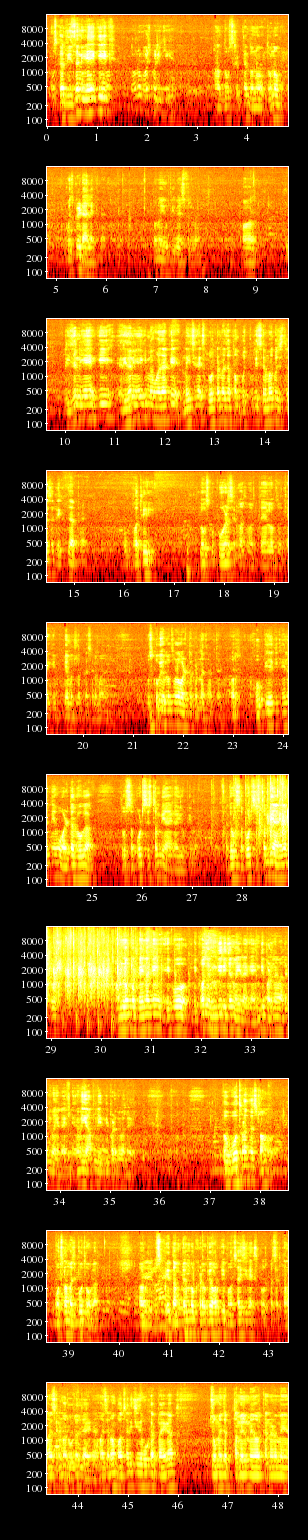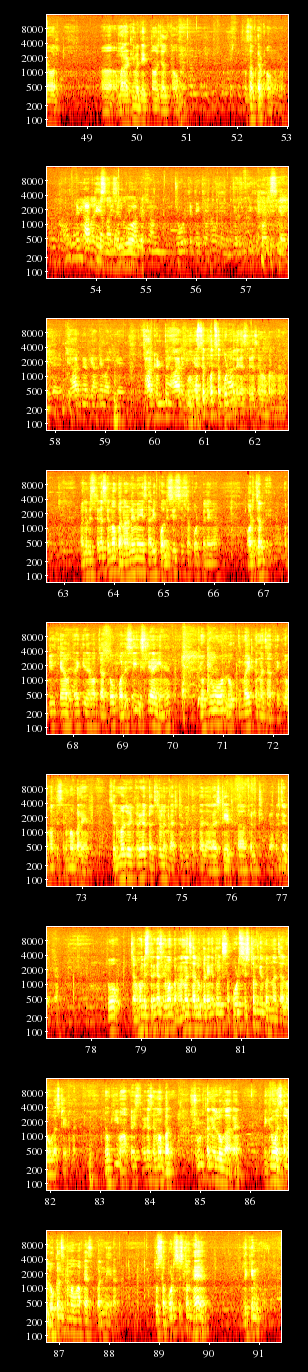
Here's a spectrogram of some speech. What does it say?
उसका रीज़न ये है कि एक दोनों भोजपुरी की है। हाँ दो स्क्रिप्ट हैं दोनों दोनों भोजपुरी डायलेक्ट में दोनों यूपी बेस्ड फ़िल्म है। और रीज़न ये है कि, रीज़न ये है कि मैं वहाँ जाके नई चीज़ें एक्सप्लोर करना चाहता हूँ। भोजपुरी सिनेमा को जिस तरह से देखा जाता है, वो बहुत ही लोग उसको पुअर सिनेमा समझते हैं। लोग सोचते हैं कि बेमतलब का सिनेमा है। उसको भी हम लोग थोड़ा ऑल्टर करना चाहते हैं। और होप ये है कि कहीं ना कहीं वो ऑल्टर होगा तो सपोर्ट सिस्टम भी आएगा यूपी में। जब वो सपोर्ट सिस्टम भी आएगा तो हम लोग को कहीं ना कहीं एक वो बिकॉज़ हिंदी रीजन वही रह गया, हिंदी पढ़ने वाले भी वहीं रह गए यहाँ पे भी हिंदी पढ़ने वाले हैं। तो वो थोड़ा सा स्ट्रांग होगा, वो थोड़ा मज़बूत होगा। और उसके दम पे हम लोग खड़े होकर और भी बहुत सारी चीज़ें एक्सप्लोर कर सकते हैं। हमारा सिनेमा रूरल जाएगा हमारा सिनेमा बहुत सारी चीज़ें वो कर पाएगा जो मैं जब तमिल में और कन्नड़ में और मराठी में देखता हूँ और जलता हूँ वो सब कर पाऊँगा मैं। लेकिन आपके इस विजन को अगर हम जोड़ के देखें जो यूपी की पॉलिसी आई है बिहार में आने वाली है झारखंड में आ रही है। उससे बहुत सपोर्ट मिलेगा इस तरह का सिनेमा बनाने में। मतलब इस तरह सिनेमा बनाने में ये सारी पॉलिसी से सपोर्ट मिलेगा। और जब अभी क्या होता है कि जब आप जाते हो पॉलिसी इसलिए आई है, क्योंकि वो लोग इनवाइट करना चाहते हैं कि वहाँ पे सिनेमा बने सिनेमा जो एक तरह का कल्चरल एम्बेसडर भी बनता जा रहा है स्टेट का कंट्री का, हर जगह का। तो जब हम इस तरह का सिनेमा बनाना चालू करेंगे तो एक सपोर्ट सिस्टम भी बनना चालू होगा स्टेट में। क्योंकि वहाँ पे इस तरह का सिनेमा बन शूट करने लोग आ रहे हैं, लेकिन वो ऐसा लोकल सिनेमा वहाँ पे ऐसा बन नहीं रहा। तो सपोर्ट सिस्टम है, लेकिन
